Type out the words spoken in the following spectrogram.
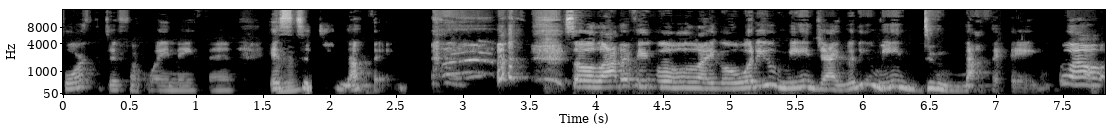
fourth different way, Nathan, is mm-hmm. to do nothing. so a lot of people like, well, what do you mean, Jack? What do you mean do nothing? Well,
